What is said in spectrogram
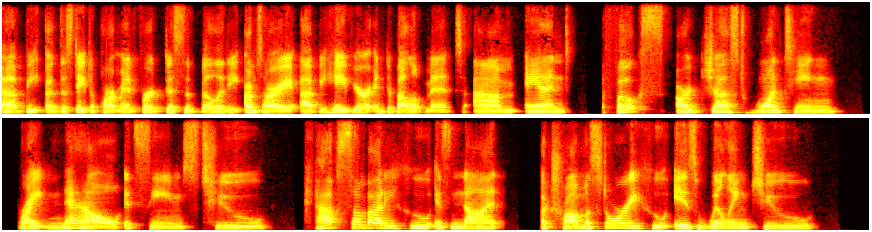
uh, be, uh, the State Department for Disability. I'm sorry, uh, Behavior and Development. Um, and folks are just wanting right now. It seems to have somebody who is not a trauma story, who is willing to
